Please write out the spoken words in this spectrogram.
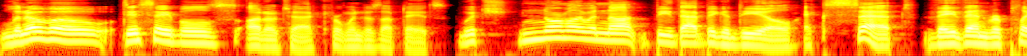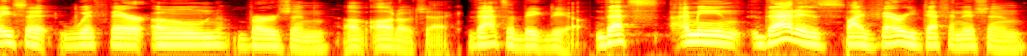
lenovo disables auto check for windows updates which normally would not be that big a deal except they then replace it with their own version of auto check. That's a big deal. That's i mean that is by very definition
